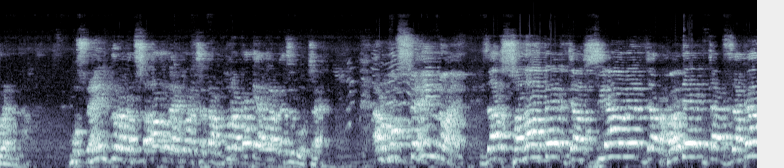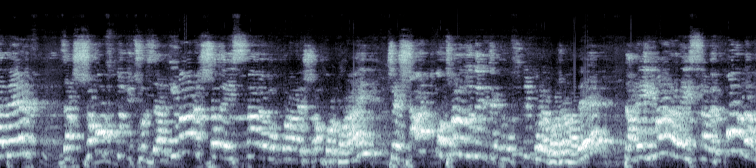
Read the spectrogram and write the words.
করেন না। আর নয়, যার সালাতের, যার সিয়ামের, যার হজের, যার যাকাতের যার সমস্ত কিছু, যার ইমানের সাথে ইসলাম এবং কোরআনের সম্পর্ক নাই, সে ষাট বছর যদি নিজেকে মুসলিম করে ঘোষণা দেয়, তার ইমান আর ইসলামের কোনো দাম।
